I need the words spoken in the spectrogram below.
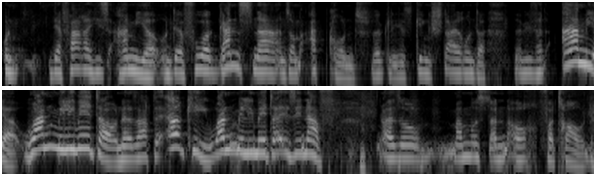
Und der Fahrer hieß Amir und der fuhr ganz nah an so einem Abgrund, wirklich. Es ging steil runter. Dann habe ich gesagt, Amir, one Millimeter. Und er sagte, okay, one Millimeter is enough. Also man muss dann auch vertrauen.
